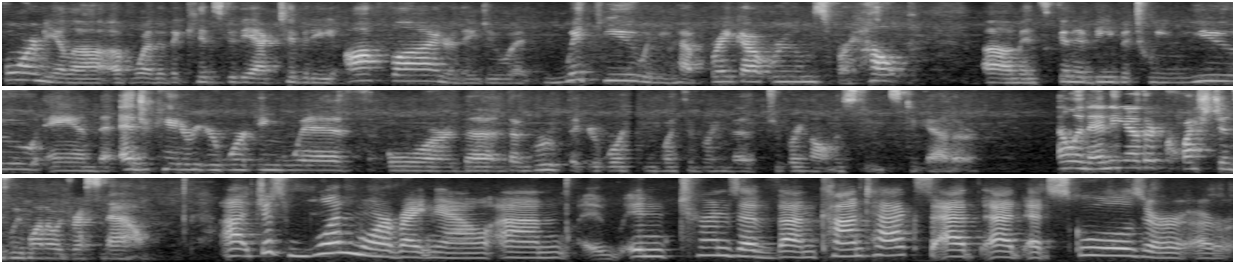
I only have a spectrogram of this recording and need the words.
formula of whether the kids do the activity offline or they do it with you and you have breakout rooms for help. Um, it's going to be between you and the educator you're working with or the, the group that you're working with to bring the to bring all the students together. Ellen, any other questions we want to address now? Uh, just one more right now. Um, in terms of um, contacts at, at, at schools or, or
